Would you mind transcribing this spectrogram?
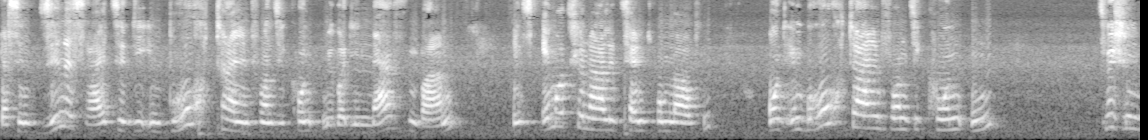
Das sind Sinnesreize, die in Bruchteilen von Sekunden über die Nervenbahn ins emotionale Zentrum laufen und in Bruchteilen von Sekunden zwischen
